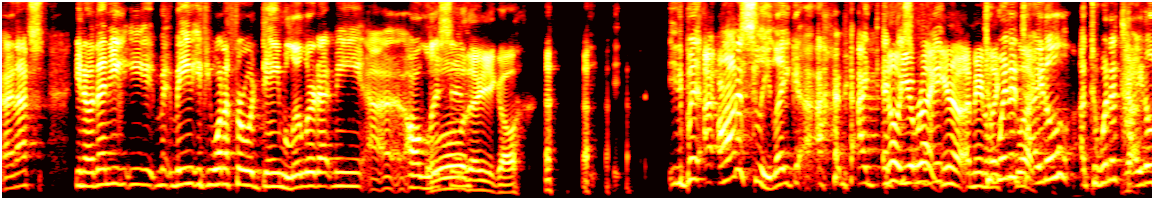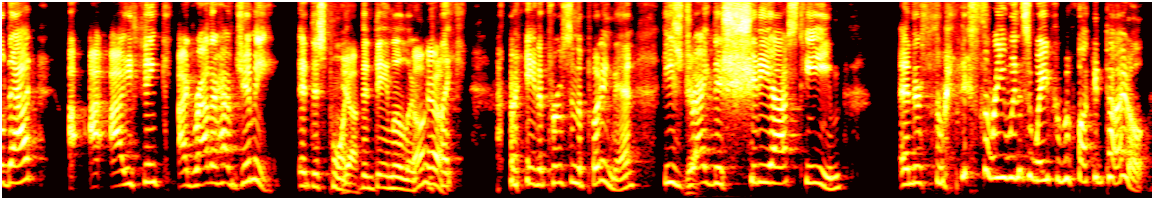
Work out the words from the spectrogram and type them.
And that's you know then you, you maybe if you want to throw a Dame Lillard at me, uh, I'll listen. Oh, there you go. but I, honestly, like I, I no, you're point, right. You know, I mean, to like, win a like, title, uh, to win a title, yeah. Dad, I, I think I'd rather have Jimmy at this point yeah. than Dame Lillard. Oh, yeah. Like, I mean, the proof's in the pudding, man. He's dragged this shitty ass team, and they're three three wins away from a fucking title.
